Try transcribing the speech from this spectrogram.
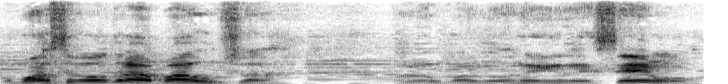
vamos a hacer otra pausa, pero cuando regresemos,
